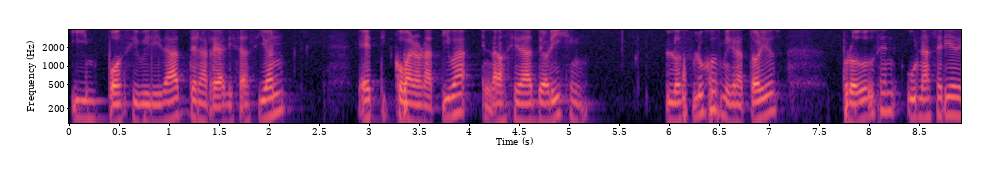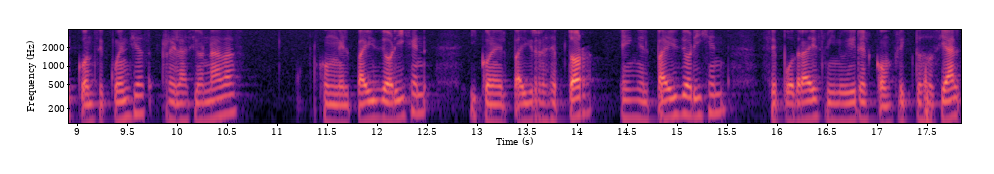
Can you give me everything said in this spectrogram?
imposibilidad de la realización ético-valorativa en la sociedad de origen. Los flujos migratorios producen una serie de consecuencias relacionadas con el país de origen y con el país receptor. En el país de origen se podrá disminuir el conflicto social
